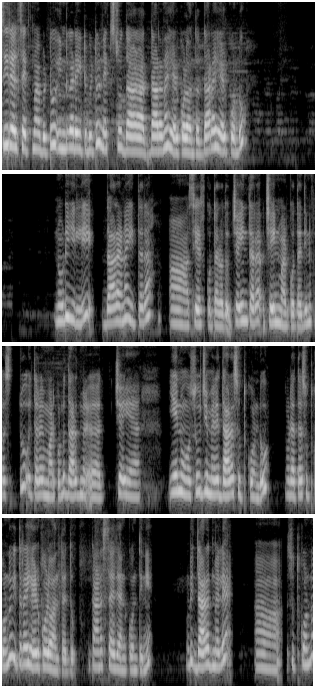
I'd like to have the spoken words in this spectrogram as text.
ಸೀರೆಯಲ್ಲಿ ಸೆಟ್ ಮಾಡಿಬಿಟ್ಟು ಹಿಂದ್ಗಡೆ ಇಟ್ಬಿಟ್ಟು ನೆಕ್ಸ್ಟು ದಾರನ ಹೇಳ್ಕೊಳ್ಳೋ ಅಂಥದ್ದು ದಾರ ಹೇಳ್ಕೊಂಡು ನೋಡಿ ಇಲ್ಲಿ ದಾರನ ಈ ಥರ ಸೇರಿಸ್ಕೊತಾ ಇರೋದು. ಚೈನ್ ಥರ ಚೈನ್ ಮಾಡ್ಕೋತಾ ಇದ್ದೀನಿ. ಫಸ್ಟು ಈ ಥರ ಮಾಡಿಕೊಂಡು ದಾರದ ಮೇಲೆ ಚೈ ಏನು ಸೂಜಿ ಮೇಲೆ ದಾರ ಸುತ್ತಕೊಂಡು ನೋಡಿ ಆ ಥರ ಸುತ್ತಕೊಂಡು ಈ ಥರ ಹೇಳ್ಕೊಳ್ಳೋ ಅಂಥದ್ದು ಕಾಣಿಸ್ತಾ ಇದೆ ಅನ್ಕೊತೀನಿ. ನೋಡಿ ದಾರದ ಮೇಲೆ ಸುತ್ತಕೊಂಡು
